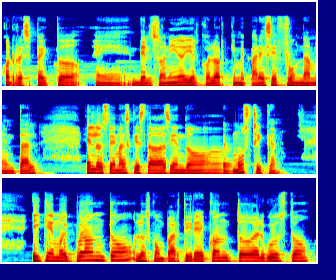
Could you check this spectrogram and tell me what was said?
con respecto eh, del sonido y el color, que me parece fundamental en los temas que he estado haciendo de música y que muy pronto los compartiré con todo el gusto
